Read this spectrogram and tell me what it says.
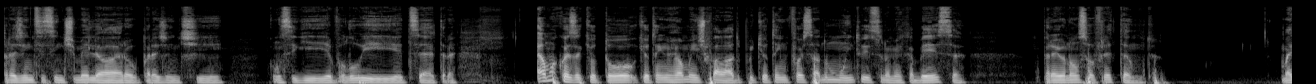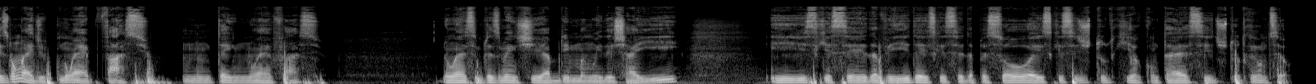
pra gente se sentir melhor ou pra gente conseguir evoluir, etc. é uma coisa que eu tô, que eu tenho realmente falado, porque eu tenho forçado muito isso na minha cabeça para eu não sofrer tanto. Mas não é, não é fácil. Não tem, não é fácil. Não é simplesmente abrir mão e deixar ir e esquecer da vida, esquecer da pessoa, esquecer de tudo que acontece, de tudo que aconteceu.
